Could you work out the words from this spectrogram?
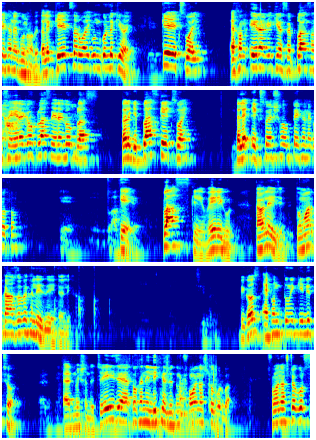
যেখানে গুণ হবে। তাহলে কে এক্স আর ওয়াই গুণ করলে কি হয়? কে এক্স ওয়াই এখন এর আগে কি আছে? প্লাস আছে। এর আগেও প্লাস এর আগেও প্লাস তাহলে কি? প্লাস কে এক্স ওয়াই তাহলে এক্স ওয়াই সহগটা এখানে কত? K K plus K very good তাহলে এই যে তোমার কাজ হবে খালি এই যে এটা লেখা। বিকজ এখন তুমি কি দিচ্ছ? অ্যাডমিশন দিচ্ছ। এই যে এতখানি লিখে যে তুমি সময় নষ্ট করবা। সময় নষ্ট করছ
